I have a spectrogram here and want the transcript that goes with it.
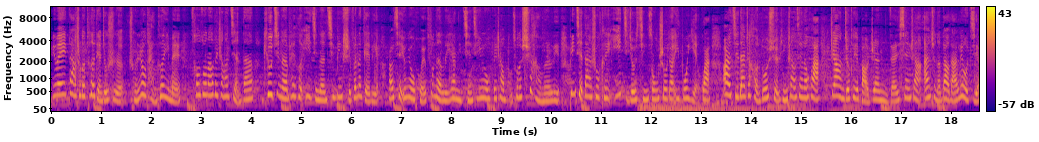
因为大树的特点就是纯肉坦克一枚，操作呢非常的简单，Q 技能配合 E 技能清兵十分的给力，而且拥有回复能力，让你前期拥有非常不错的续航能力，并且大树可以一级就轻松收掉一波野怪，二级带着很多血瓶上线的话，这样你就可以保证你在线上安全的到达六级，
